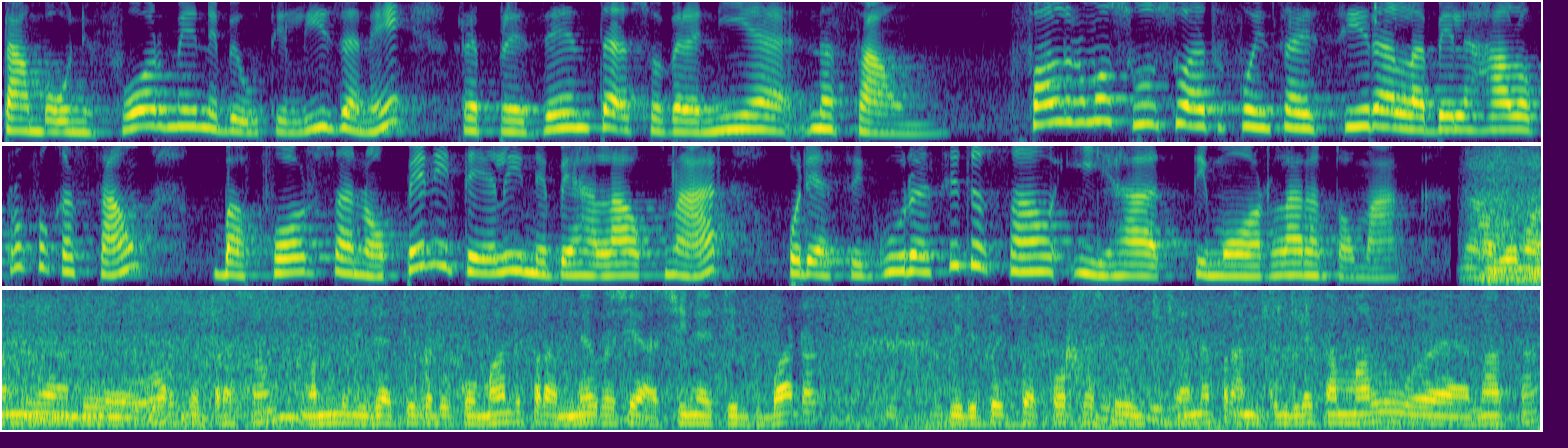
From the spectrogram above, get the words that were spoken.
tamba uniforme nebe utiliza ne, representa a soberania nação. Falamos husu atu foi sira la bela halo provocação, ba força no peniteli ne behalau knar, pode assegura a situação iha Timor Larantomac. Na minha de ordem de operação, na minha diretiva de comando para meu receber assina tempo badak, e depois para forças do para me completar malu nasa,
